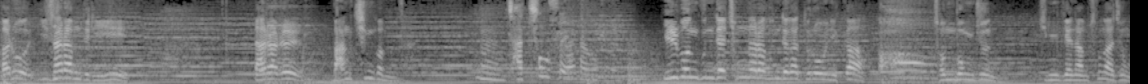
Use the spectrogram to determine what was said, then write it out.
바로 이 사람들이 나라를 망친 겁니다. 음, 자충수야, 결국에. 일본 군대, 청나라 군대가 들어오니까 전봉준, 김계남, 손아중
